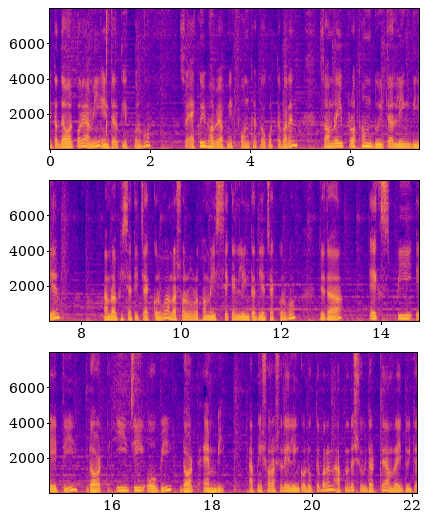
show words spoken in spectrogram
এটা দেওয়ার পরে আমি এন্টার ক্লিক করব। সো একইভাবে আপনি ফোন থেকেও করতে পারেন। সো আমরা এই প্রথম দুইটা লিঙ্ক দিয়ে আমরা ভিসাটি চেক করব। আমরা সর্বপ্রথম এই সেকেন্ড লিঙ্কটা দিয়ে চেক করব, যেটা এক্সপিএটি ডট ইজিওবি ডট এমবি আপনি সরাসরি এই লিঙ্কও ঢুকতে পারেন। আপনাদের সুবিধার্থে আমরা এই দুইটা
